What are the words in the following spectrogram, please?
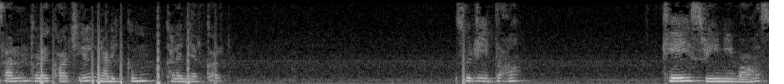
Sun தொலைக்காட்சியில் நடிக்கும் கலைஞர்கள். Sujitha K. Srinivas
